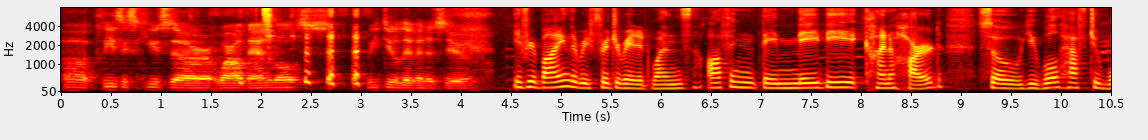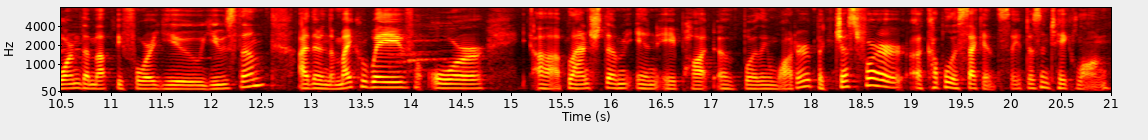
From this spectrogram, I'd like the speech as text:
Uh, please excuse our wild animals. we do live in a zoo. If you're buying the refrigerated ones, often they may be kind of hard, so you will have to warm them up before you use them, either in the microwave or uh, blanch them in a pot of boiling water, but just for a couple of seconds. It doesn't take long.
